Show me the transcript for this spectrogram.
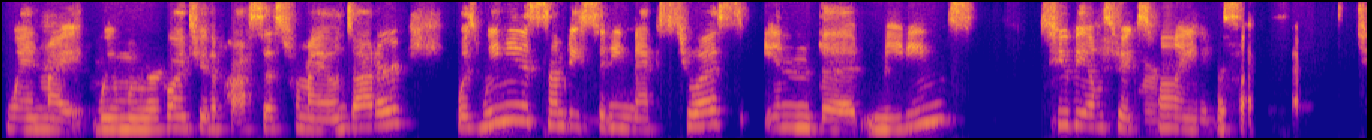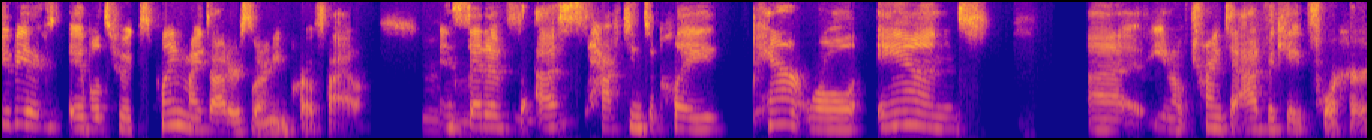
when my when we were going through the process for my own daughter was we needed somebody sitting next to us in the meetings to be able to explain the to be able to explain my daughter's learning profile Mhm. instead of us having to play parent role and uh, you know trying to advocate for her.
